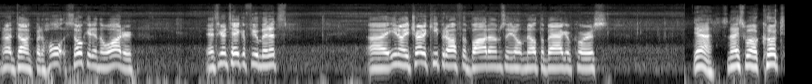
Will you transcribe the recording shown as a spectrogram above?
not dunk, but hold, soak it in the water. And it's gonna take a few minutes. Uh, you know, you try to keep it off the bottom so you don't melt the bag, of course. Yeah, it's nice, well cooked.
